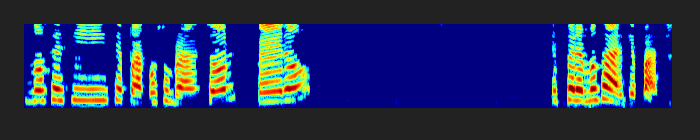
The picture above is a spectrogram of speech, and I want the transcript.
no sé si se puede acostumbrar al sol, pero Esperemos a ver qué pasa.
